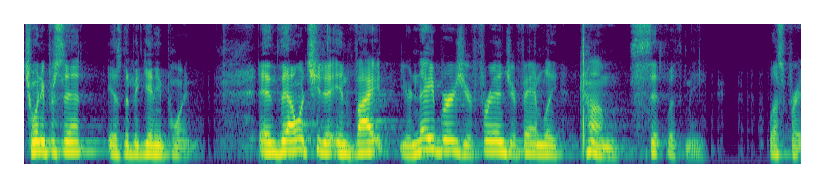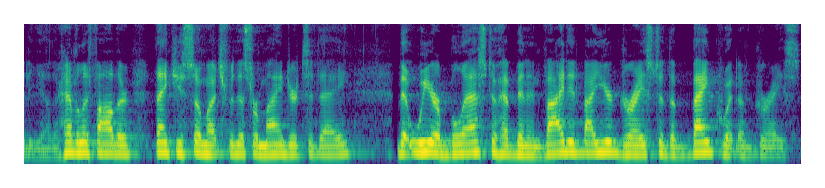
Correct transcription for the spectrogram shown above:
20% is the beginning point. And then I want you to invite your neighbors, your friends, your family, come sit with me. Let's pray together. Heavenly Father, thank you so much for this reminder today that we are blessed to have been invited by your grace to the banquet of grace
